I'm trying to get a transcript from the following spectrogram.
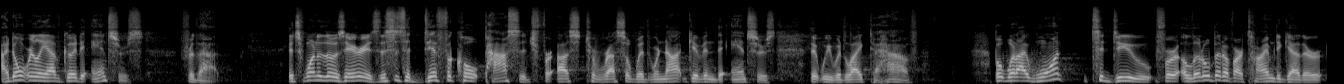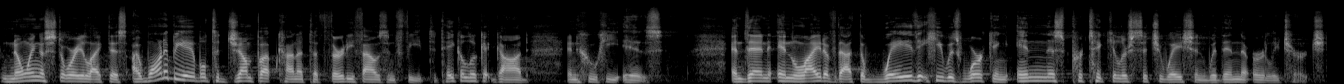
I don't really have good answers for that. It's one of those areas, this is a difficult passage for us to wrestle with. We're not given the answers that we would like to have. But what I want to do for a little bit of our time together, knowing a story like this, I want to be able to jump up kind of to 30,000 feet to take a look at God and who He is. And then, in light of that, the way that he was working in this particular situation within the early church,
